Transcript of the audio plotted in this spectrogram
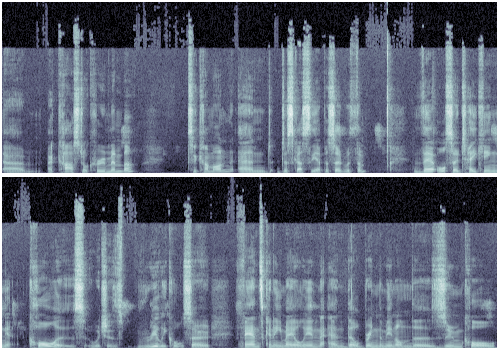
um, a cast or crew member, to come on and discuss the episode with them. They're also taking callers, which is really cool. So fans can email in and they'll bring them in on the Zoom call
